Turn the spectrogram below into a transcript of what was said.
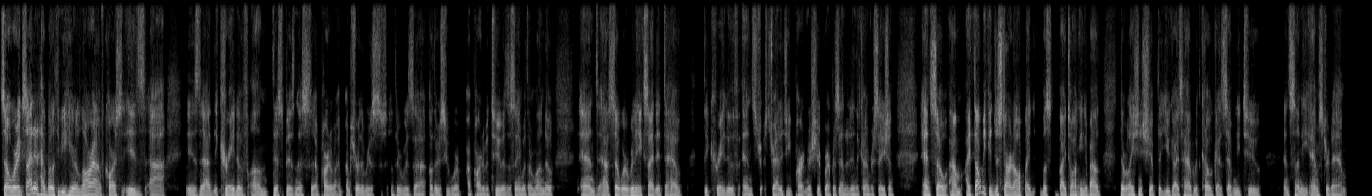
So we're excited to have both of you here. Laura, of course, is uh, is that the creative on this business. Uh, part of I'm sure there was there was uh, others who were a part of it too. is the same with Armando, and uh, so we're really excited to have the creative and st- strategy partnership represented in the conversation. And so um, I thought we could just start off by by talking about the relationship that you guys have with Coke at 72 and Sunny Amsterdam.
